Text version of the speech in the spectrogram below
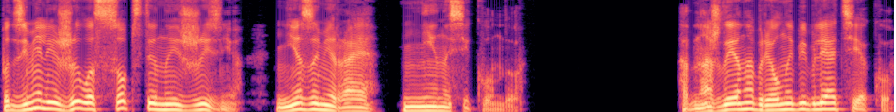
Подземелье жило собственной жизнью, не замирая ни на секунду. Однажды я набрел на библиотеку.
